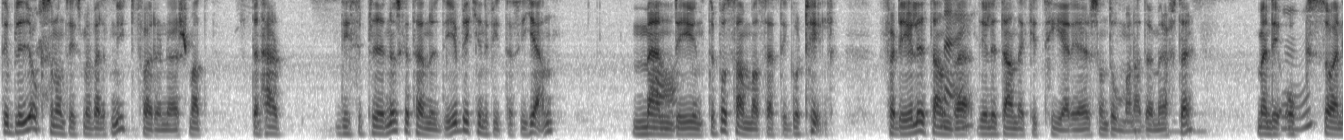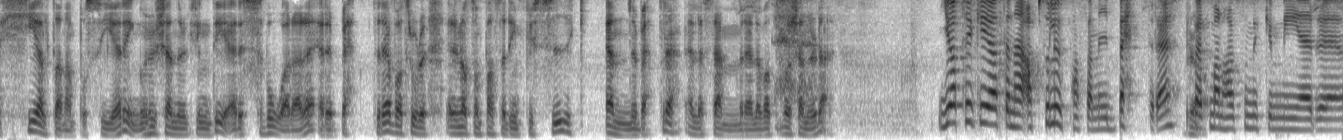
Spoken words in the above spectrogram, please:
det blir också någonting som är väldigt nytt för dig nu eftersom att den här disciplinen du ska träna nu, det är bikini fitness igen. Men Ja. det är ju inte på samma sätt det går till. För det är ju lite andra, Nej. det är lite andra kriterier som domarna dömer efter. Men det är Mm. också en helt annan posering. Och hur känner du kring det? Är det svårare? Är det bättre? Vad tror du? Är det något som passar din fysik ännu bättre? Eller sämre? Eller vad, vad känner du där? jag tycker ju att den här absolut passar mig bättre. Bra. För att man har så mycket mer eh,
